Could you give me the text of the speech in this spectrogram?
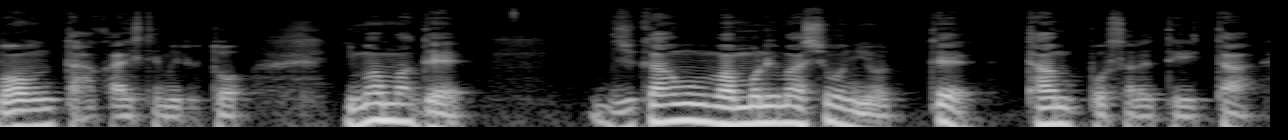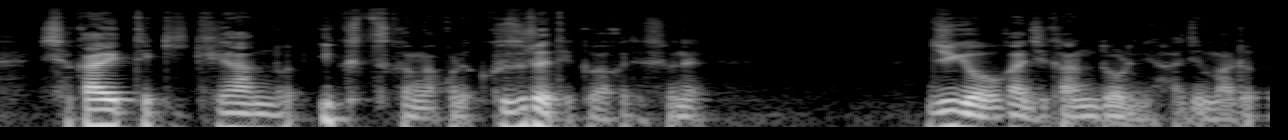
ボンと破壊してみると今まで時間を守りましょうによって担保されていた社会的規範のいくつかがこれ崩れていくわけですよね。授業が時間通りに始まる、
